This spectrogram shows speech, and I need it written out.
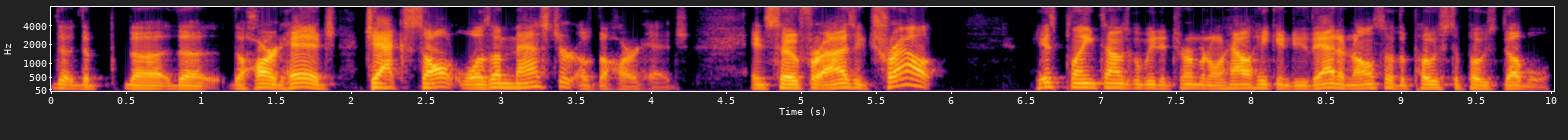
the, the the the the hard hedge. Jack salt was a master of the hard hedge. And so for isaac Traudt, his playing time is going to be determined on how he can do that and also the post to post double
